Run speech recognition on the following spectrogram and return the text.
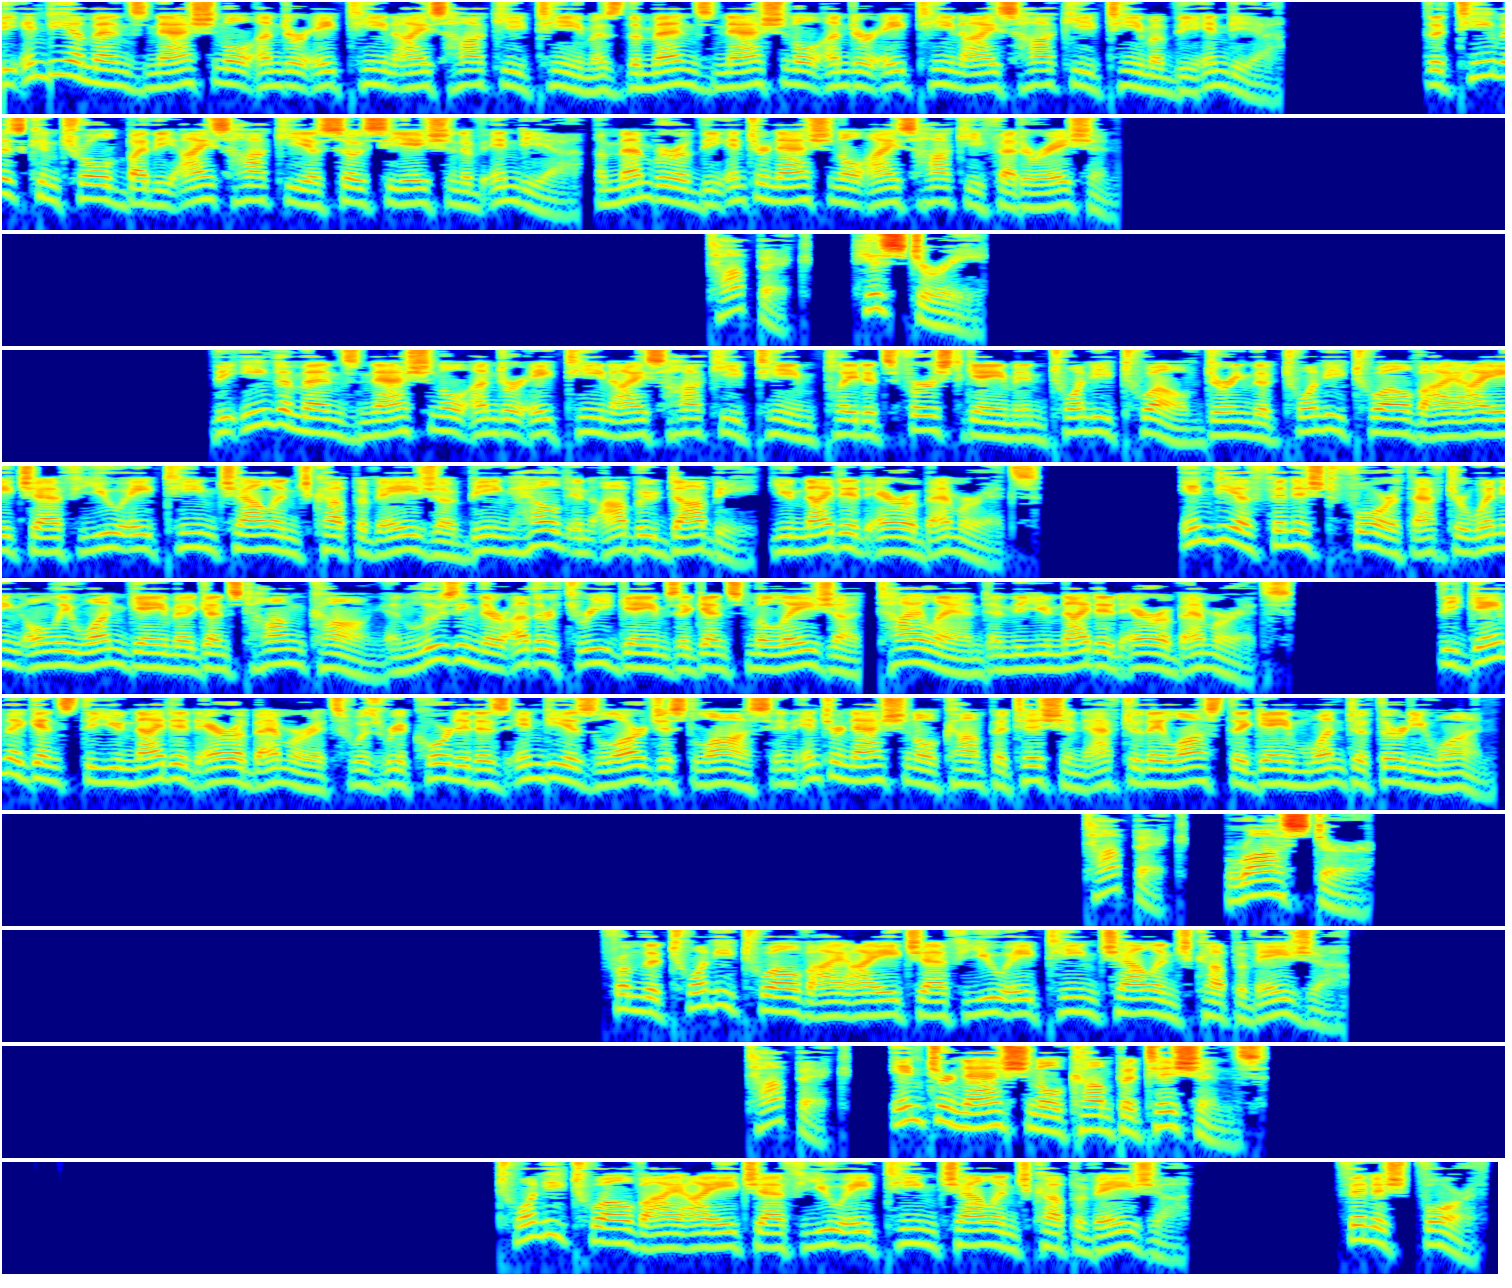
The India men's national under-18 ice hockey team is the men's national under-18 ice hockey team of the India. The team is controlled by the Ice Hockey Association of India, a member of the International Ice Hockey Federation. History The India men's national under-18 ice hockey team played its first game in 2012 during the 2012 IIHF U18 Challenge Cup of Asia being held in Abu Dhabi, United Arab Emirates. India finished fourth after winning only one game against Hong Kong and losing their other three games against Malaysia, Thailand and the United Arab Emirates. The game against the United Arab Emirates was recorded as India's largest loss in international competition after they lost the game 1–31. Topic: Roster. From the 2012 IIHF U18 Challenge Cup of Asia. Topic: International competitions. 2012 IIHF U18 Challenge Cup of Asia. Finish 4th.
